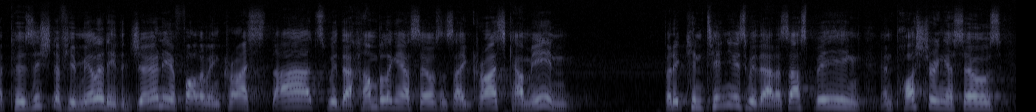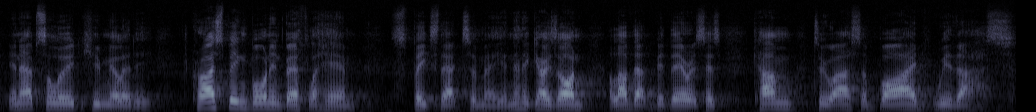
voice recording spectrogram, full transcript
a position of humility. The journey of following Christ starts with the humbling ourselves and saying, Christ, come in. But it continues with that, as us being and posturing ourselves in absolute humility. Christ being born in Bethlehem speaks that to me. And then it goes on. I love that bit there. It says, Come to us, abide with us,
